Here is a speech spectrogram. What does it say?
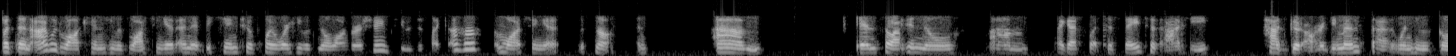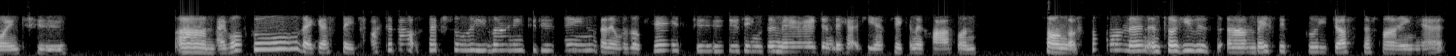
But then I would walk in, he was watching it, and it became to a point where he was no longer ashamed. He was just like, "Uh huh, I'm watching it. It's not." And, um, and so I didn't know, um, I guess, what to say to that. He had good arguments that when he was going to um, Bible school, I guess they talked about sexually learning to do things, and it was okay to do things in marriage. And they had he had taken a class on Song of Solomon, and so he was um, basically justifying it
